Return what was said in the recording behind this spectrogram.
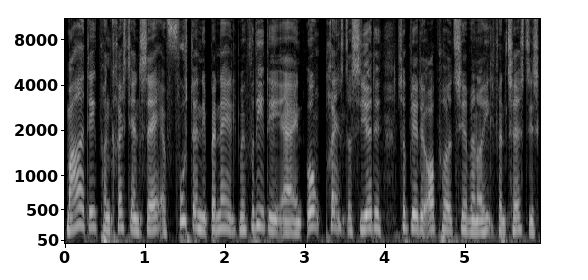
Meget af det, prins Christian sagde, er fuldstændig banalt, men fordi det er en ung prins, der siger det, så bliver det ophøjet til at være noget helt fantastisk.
